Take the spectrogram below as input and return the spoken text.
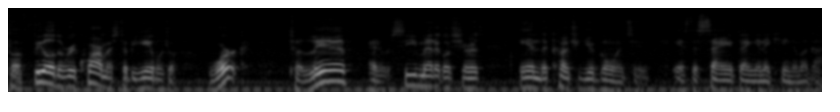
fulfilled the requirements to be able to work, to live, and receive medical insurance in the country you're going to. It's the same thing in the kingdom of God.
